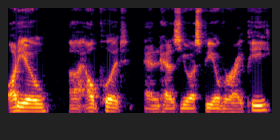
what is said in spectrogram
audio uh, output and it has USB over IP.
